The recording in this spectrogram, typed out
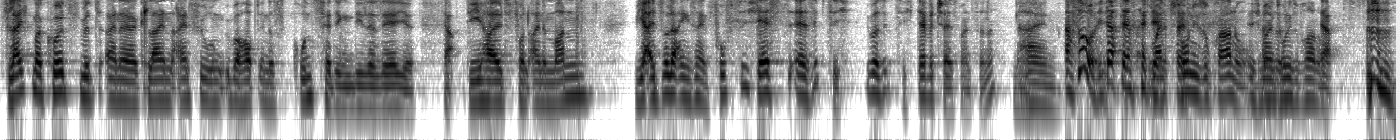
Vielleicht mal kurz mit einer kleinen Einführung überhaupt in das Grundsetting dieser Serie. Ja. Die halt von einem Mann, wie alt soll er eigentlich sein? 50? Der ist äh, 70, über 70. David Chase meinst du, ne? Nein. Ach so, ich dachte, der meint David Tony Chase. Soprano. Ich meine Tony Soprano. Ja.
